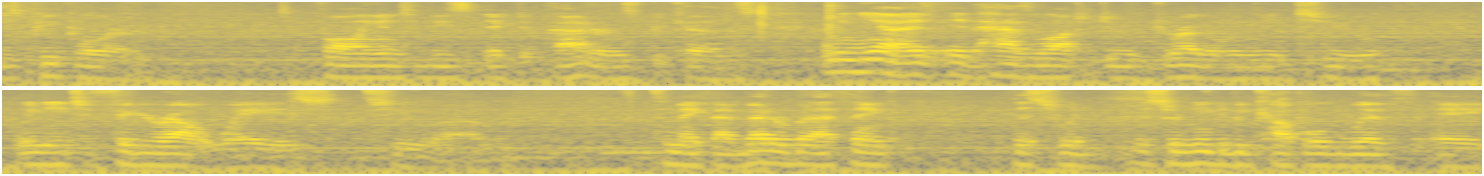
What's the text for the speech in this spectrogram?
these people are falling into these addictive patterns because I mean, yeah, it, it has a lot to do with drug, and we need to we need to figure out ways to um, to make that better. But I think this would this would need to be coupled with a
